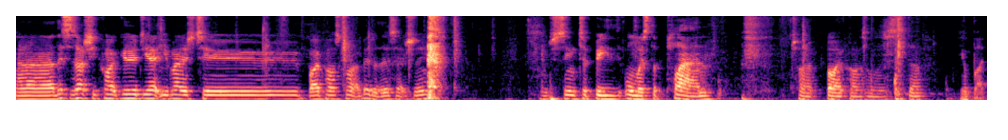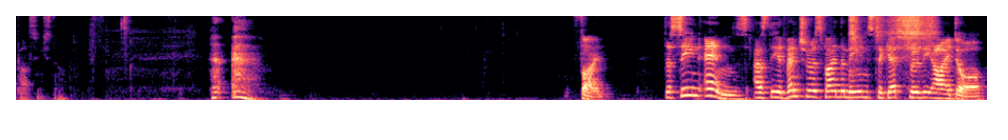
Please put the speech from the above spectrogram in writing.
Uh, this is actually quite good. Yeah, you've managed to bypass quite a bit of this, actually. Which seemed to be almost the plan. Trying to bypass all this stuff. You're bypassing stuff. Fine. The scene ends as the adventurers find the means to get through the eye door.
